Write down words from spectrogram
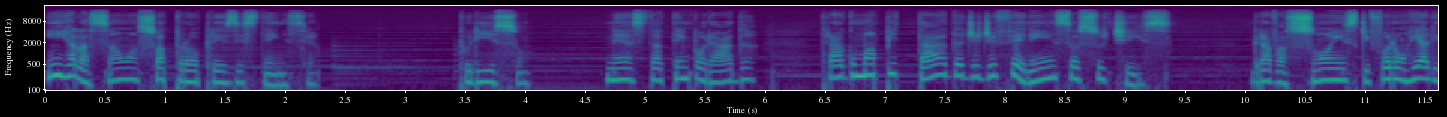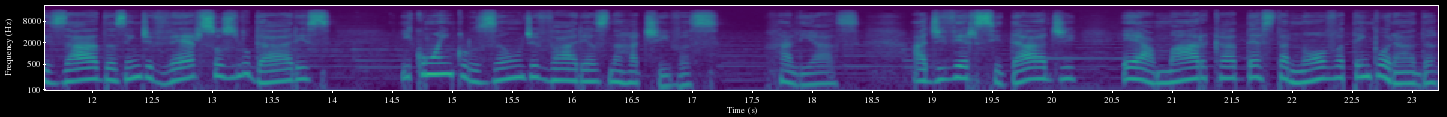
em relação à sua própria existência. Por isso, nesta temporada, trago uma pitada de diferenças sutis. Gravações que foram realizadas em diversos lugares e com a inclusão de várias narrativas. Aliás, a diversidade é a marca desta nova temporada,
